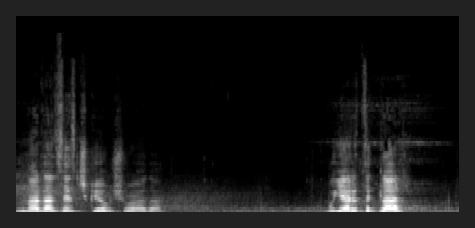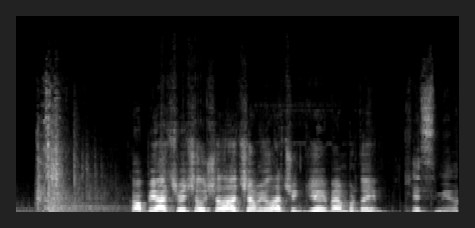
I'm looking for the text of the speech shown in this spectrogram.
Bunlardan ses çıkıyormuş bu arada. Bu yaratıklar kapıyı açmaya çalışıyorlar açamıyorlar çünkü ben buradayım. Kesmiyor.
